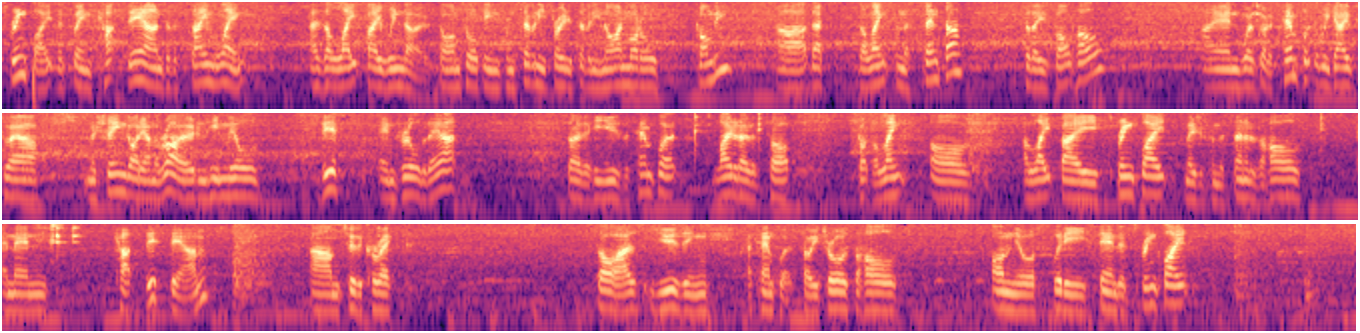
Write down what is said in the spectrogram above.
spring plate that's been cut down to the same length as a late bay window. So I'm talking from 73 to 79 model Kombi. Uh, that's the length from the center to these bolt holes. And we've got a template that we gave to our machine guy down the road and he milled this and drilled it out so that he used the template, laid it over the top, got the length of a late bay spring plate measured from the center to the holes and then cuts this down um, to the correct size using a template. So he draws the holes on your splitty standard spring plate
